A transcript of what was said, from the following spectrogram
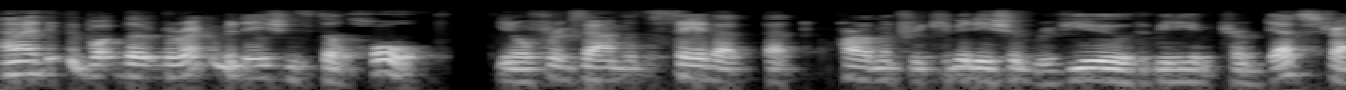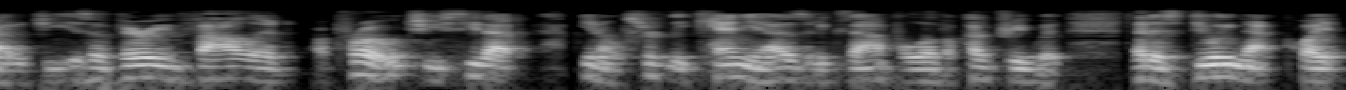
And I think the, the, the recommendations still hold. You know, for example, to say that that parliamentary committee should review the medium-term debt strategy is a very valid approach. You see that, you know, certainly Kenya is an example of a country with, that is doing that quite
